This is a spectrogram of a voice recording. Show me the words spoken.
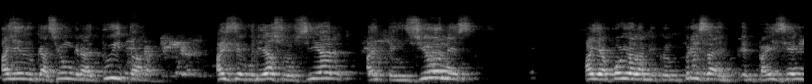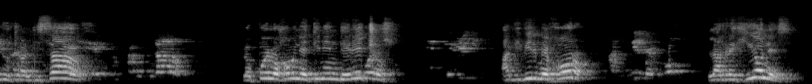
hay educación gratuita, hay seguridad social, hay pensiones, hay apoyo a la microempresa, el, el país se ha industrializado, los pueblos jóvenes tienen derechos a vivir mejor. Las regiones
